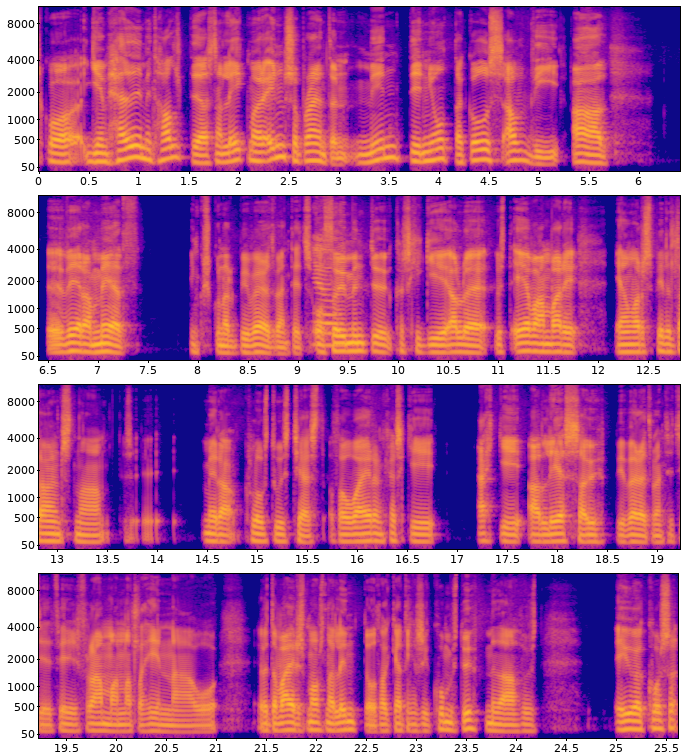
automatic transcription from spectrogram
sko, ég hefði mitt haldið að leikmaður eins og Brandon myndi njóta góðs af því að uh, vera með einhvers konar beware advantage. Og Já. þau myndu kannski ekki alveg, veist, ef hann var í, ef hann var að spila þetta svona eh, meira close to his chest þá væri hann kannski ekki að lesa upp verið advantage fyrir framann alla hina og ef þetta væri smá svona lindo þá geti hann kannski komist upp með það þú veist, eigum við að kjósa,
